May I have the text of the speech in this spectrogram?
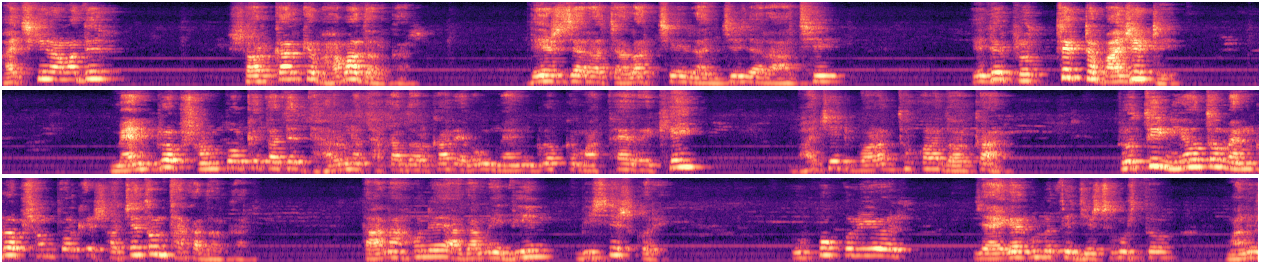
আজকের আমাদের সরকারকে ভাবা দরকার। দেশ যারা চালাচ্ছে, রাজ্যে যারা আছে, এদের প্রত্যেকটা বাজেটে ম্যানগ্রোভ সম্পর্কে তাদের ধারণা থাকা দরকার এবং ম্যানগ্রোভকে মাথায় রেখেই বাজেট বরাদ্দ করা দরকার। প্রতিনিয়ত ম্যানগ্রোভ সম্পর্কে সচেতন থাকা দরকার। তা না হলে আগামী দিন বিশেষ করে উপকূলীয় জায়গাগুলোতে যে সমস্ত মানুষ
